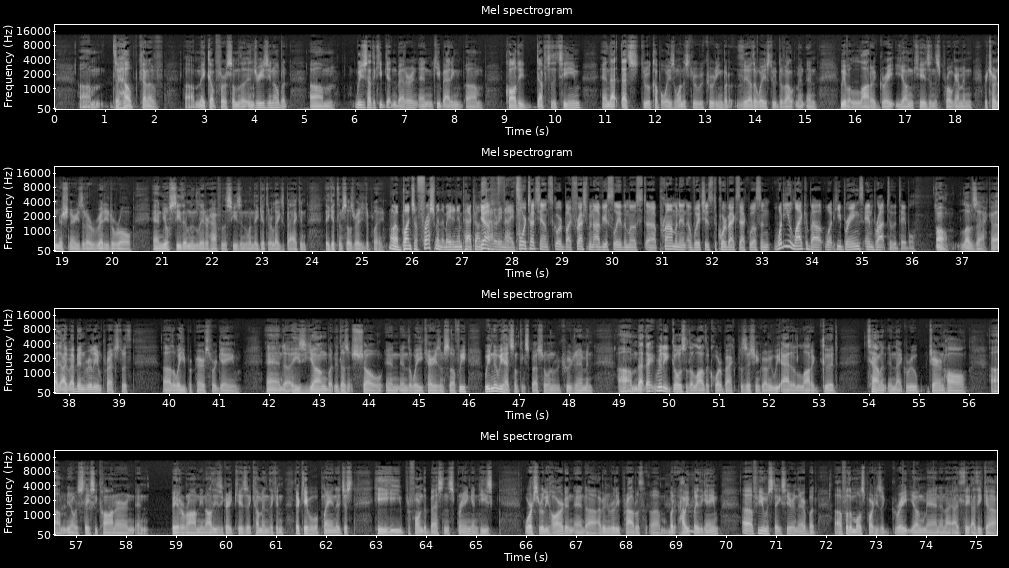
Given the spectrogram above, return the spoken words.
um, to help kind of uh, make up for some of the injuries, you know. But um, we just have to keep getting better and, and keep adding um, quality depth to the team, and that that's through a couple ways. One is through recruiting, but the other way is through development. And we have a lot of great young kids in this program and return missionaries that are ready to roll. And you'll see them in the later half of the season when they get their legs back and they get themselves ready to play. Well, a bunch of freshmen that made an impact on Saturday f- night. Four touchdowns scored by freshmen, obviously the most uh, prominent of which is the quarterback, Zach Wilson. What do you like about what he brings and brought to the table? Oh, love Zach. I, I, I've been really impressed with uh, the way he prepares for a game, and uh, he's young, but it doesn't show in, in the way he carries himself. We we knew we had something special when we recruited him, and um, that that really goes with a lot of the quarterback position group. I mean, we added a lot of good talent in that group. Jaren Hall, um, you know, Stacy Connor, and, and Beta Romney, and all these great kids that come in. They can they're capable of playing. It just he he performed the best in spring, and he's works really hard, and and uh, I've been really proud with um, what how he played the game. Uh, a few mistakes here and there, but uh, for the most part, he's a great young man, and I, I think I think uh,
